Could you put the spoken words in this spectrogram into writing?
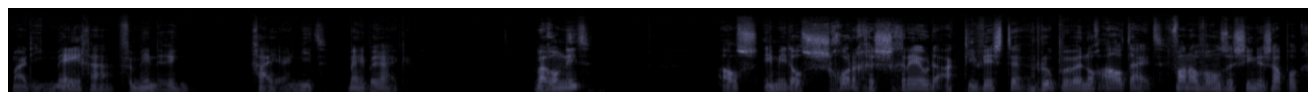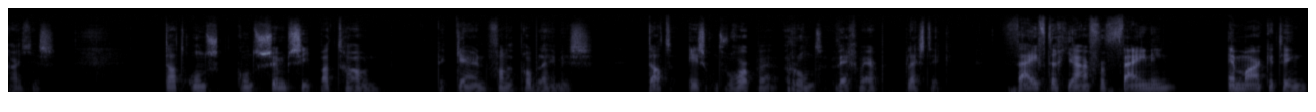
maar die mega vermindering ga je er niet mee bereiken. Waarom niet? Als inmiddels schor geschreeuwde activisten roepen we nog altijd vanaf onze sinaasappelkratjes dat ons consumptiepatroon de kern van het probleem is. Dat is ontworpen rond wegwerpplastic. 50 jaar verfijning en marketing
